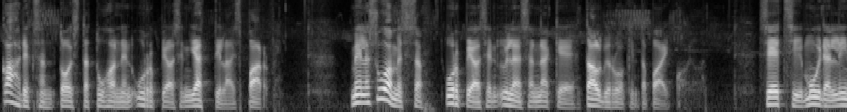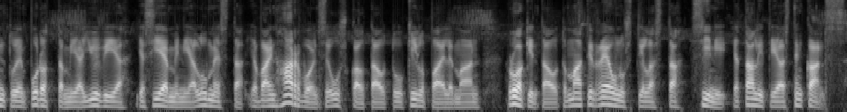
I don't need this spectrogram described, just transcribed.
18 000 urpiaisen jättiläisparvi. Meillä Suomessa urpiaisen yleensä näkee talviruokintapaikoilla. Se etsii muiden lintujen pudottamia jyviä ja siemeniä lumesta ja vain harvoin se uskaltautuu kilpailemaan ruokinta-automaatin reunustilasta sini- ja talitiaisten kanssa.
